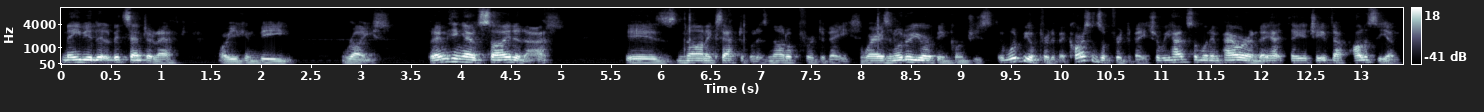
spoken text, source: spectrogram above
maybe a little bit centre left, or you can be right. But anything outside of that is non-acceptable, is not up for debate. Whereas in other European countries, it would be up for debate. It's up for debate. Sure, we had someone in power and they had, they achieved that policy, and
